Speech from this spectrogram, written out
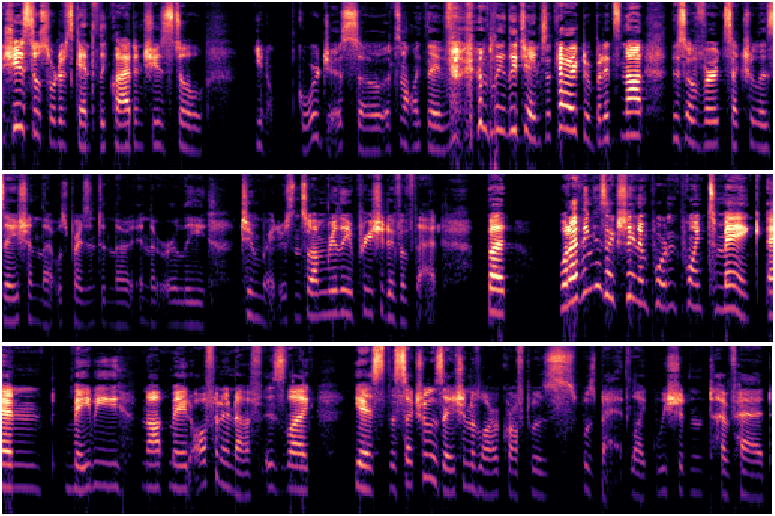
She is still sort of scantily clad, and she's still, you know, gorgeous, so it's not like they've completely changed the character, but it's not this overt sexualization that was present in the in the early Tomb Raiders, and so I'm really appreciative of that. But what I think is actually an important point to make, and maybe not made often enough, is like, yes, the sexualization of Lara Croft was was bad. Like we shouldn't have had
